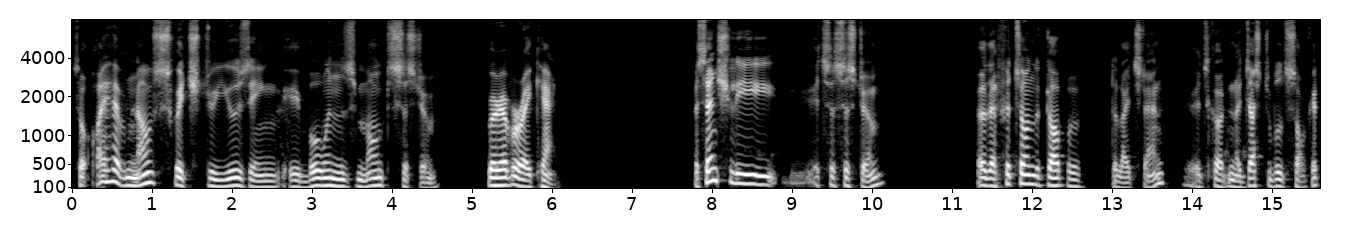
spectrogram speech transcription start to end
So I have now switched to using a Bowens mount system wherever I can. Essentially, it's a system uh, that fits on the top of the light stand it's got an adjustable socket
